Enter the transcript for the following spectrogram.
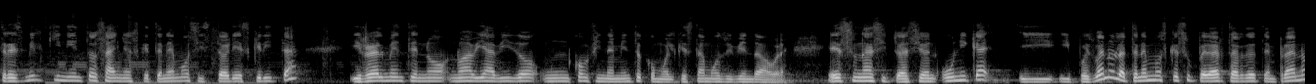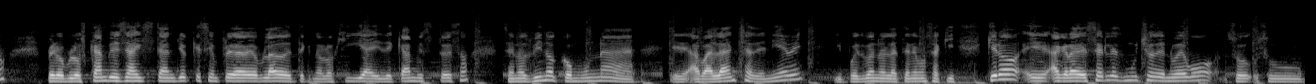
3.500 años que tenemos historia escrita y realmente no, no había habido un confinamiento como el que estamos viviendo ahora. Es una situación única y, y, pues bueno, la tenemos que superar tarde o temprano, pero los cambios ya están. Yo que siempre había hablado de tecnología y de cambios y todo eso, se nos vino como una eh, avalancha de nieve y pues bueno, la tenemos aquí. Quiero eh, agradecerles mucho de nuevo su, su,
